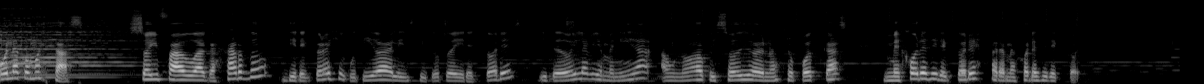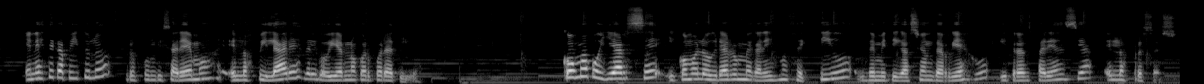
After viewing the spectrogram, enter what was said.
Hola, ¿cómo estás? Soy Fadua Cajardo, directora ejecutiva del Instituto de Directores, y te doy la bienvenida a un nuevo episodio de nuestro podcast Mejores Directores para Mejores Directores. En este capítulo profundizaremos en los pilares del gobierno corporativo. Cómo apoyarse y cómo lograr un mecanismo efectivo de mitigación de riesgo y transparencia en los procesos.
